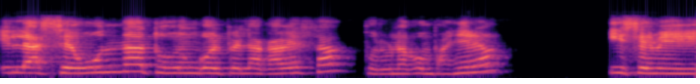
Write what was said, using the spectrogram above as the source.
En la segunda tuve un golpe en la cabeza por una compañera y se me.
